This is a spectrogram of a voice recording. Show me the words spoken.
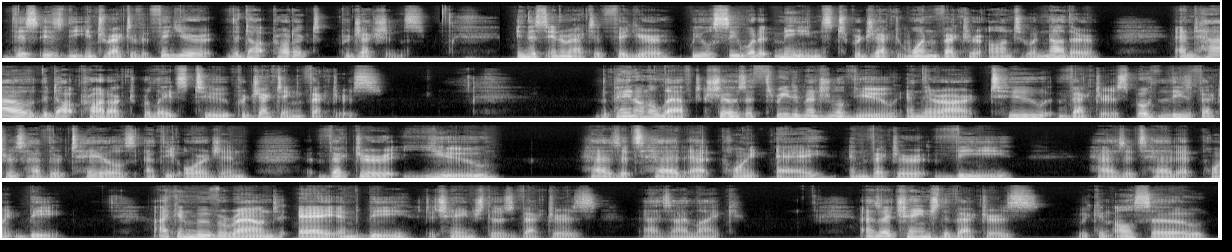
This is the interactive figure, the dot product projections. In this interactive figure, we will see what it means to project one vector onto another, and how the dot product relates to projecting vectors. The pane on the left shows a three-dimensional view, and there are two vectors. Both of these vectors have their tails at the origin. Vector u has its head at point A, and vector v has its head at point B. I can move around A and B to change those vectors as I like. As I change the vectors, we can also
